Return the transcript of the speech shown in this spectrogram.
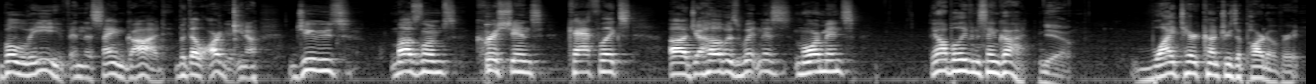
believe in the same God, but they'll argue. You know, Jews, Muslims, Christians, Catholics, uh, Jehovah's Witness, Mormons, they all believe in the same God yeah. why tear countries apart over it?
